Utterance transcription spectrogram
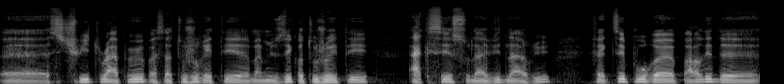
euh, street rapper, parce que ça a toujours été, euh, ma musique a toujours été axée sur la vie de la rue. Fait que, tu sais, pour euh, parler de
